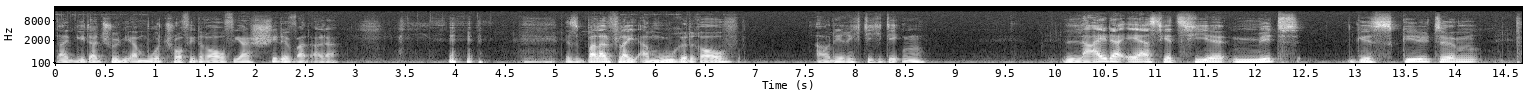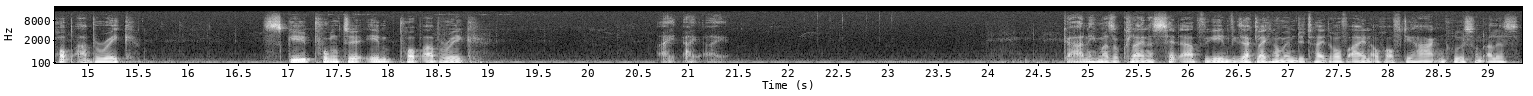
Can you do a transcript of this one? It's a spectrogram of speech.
da geht halt schön die Amur-Trophy drauf. Ja, schitte was, Alter. es ballert vielleicht Amure drauf, aber die richtig dicken. Leider erst jetzt hier mit geskilltem Pop-Up-Rig. Skillpunkte im Pop-Up-Rig. Ei, ei, ei. Gar nicht mal so kleines Setup. Wir gehen, wie gesagt, gleich nochmal im Detail drauf ein, auch auf die Hakengröße und alles.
